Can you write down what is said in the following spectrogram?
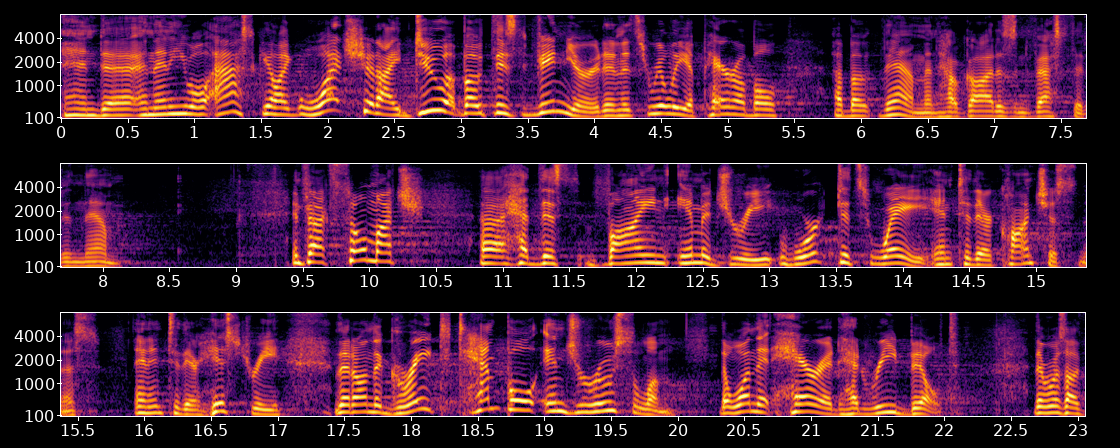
And, uh, and then he will ask, you like, what should I do about this vineyard? And it's really a parable about them and how God is invested in them. In fact, so much uh, had this vine imagery worked its way into their consciousness and into their history that on the great temple in Jerusalem, the one that Herod had rebuilt, there was a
